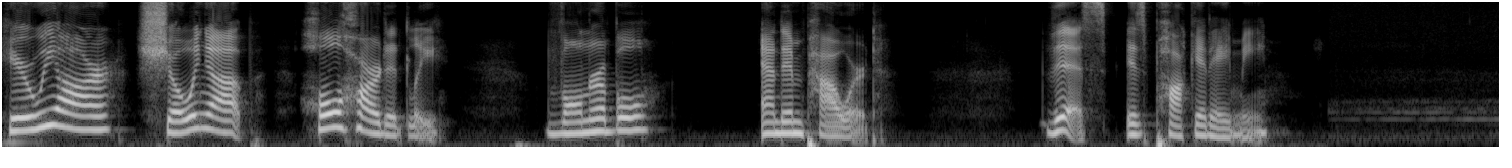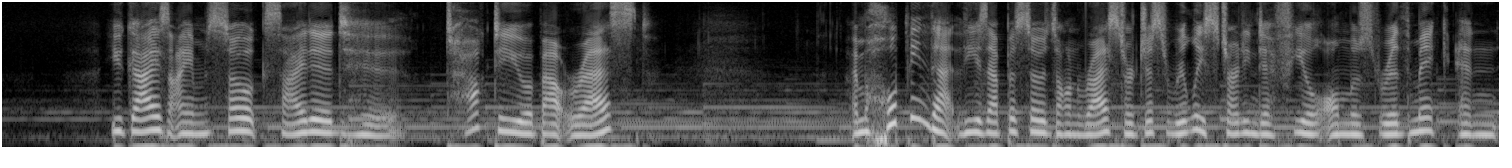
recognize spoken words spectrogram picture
Here we are showing up wholeheartedly, vulnerable, and empowered. This is Pocket Amy. You guys, I am so excited to talk to you about rest. I'm hoping that these episodes on rest are just really starting to feel almost rhythmic and,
